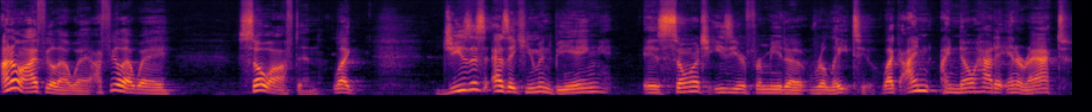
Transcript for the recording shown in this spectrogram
I know I feel that way. I feel that way so often. Like, Jesus as a human being is so much easier for me to relate to. Like, I, I know how to interact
